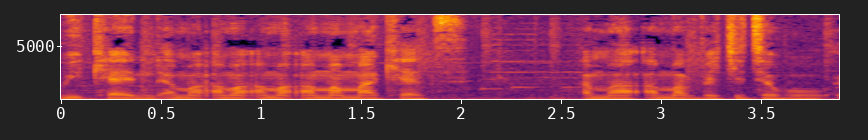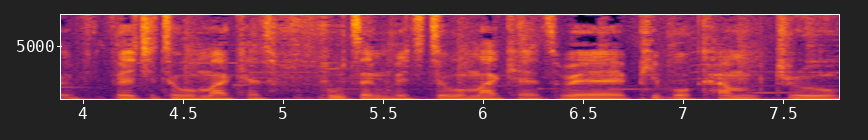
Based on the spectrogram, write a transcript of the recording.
weekend ama ama ama, ama markets ama ama vegetable vegetable markets fruits and vegetable markets where people come through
